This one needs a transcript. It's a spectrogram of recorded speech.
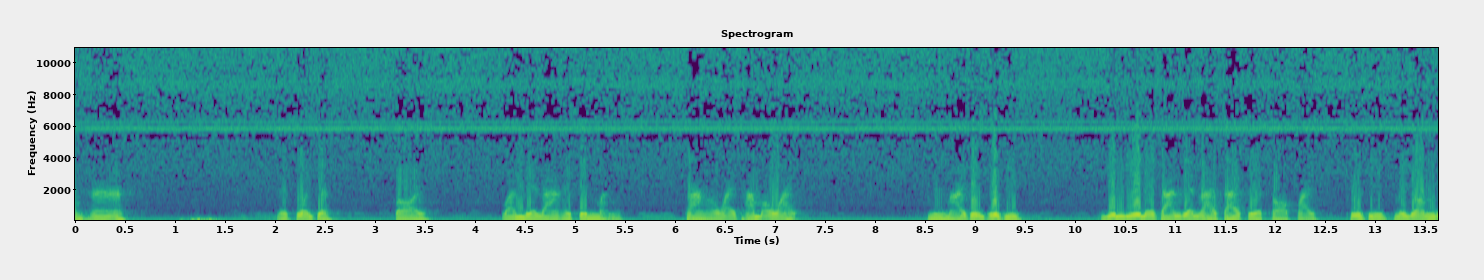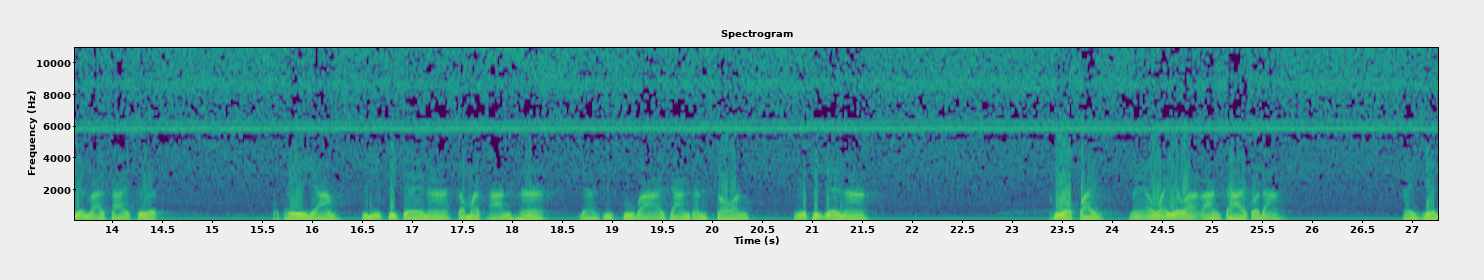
งหาในควรจะปล่อยวันเวลาให้เป็นหมันสั่งเอาไว้ทำเอาไว้นี่หมายถึงผู้ที่ ยินดีในการเรียนร่ายตายเกิดต่อไปผู้ที่ไม่ยอมเรียนร่ายตายเกิดพยายามที่นี้พิจารณากรรมฐานห้าอย่างที่ครูบาอาจารย์ท่านสอน หรือพิจารณาทั่วไปในอวัยวะร่างกายก็ได้ ให้เห็น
